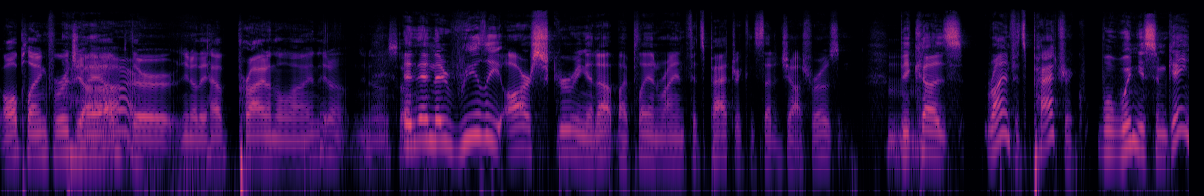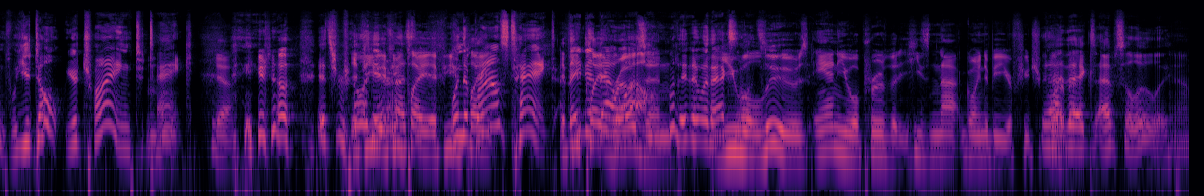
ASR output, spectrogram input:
all playing for a job. are. They're you know they have pride on the line. They don't you know so And then they really are screwing it up by playing Ryan Fitzpatrick instead of Josh Rosen. Hmm. Because Ryan Fitzpatrick will win you some games. Well, you don't. You're trying to tank. Mm-hmm. Yeah. you know, it's really you- if you play- if you when the Browns tanked, if they you did play that Rosen, well. they did with excellence. you will lose, and you will prove that he's not going to be your future quarterback. ex- absolutely. yeah.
